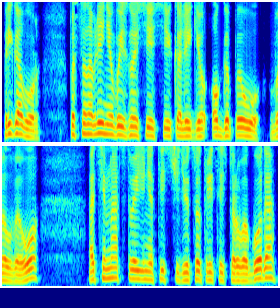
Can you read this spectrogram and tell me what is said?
Приговор. Постановлением выездной сессии коллегии ОГПУ в ЛВО от 17 июня 1932 года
